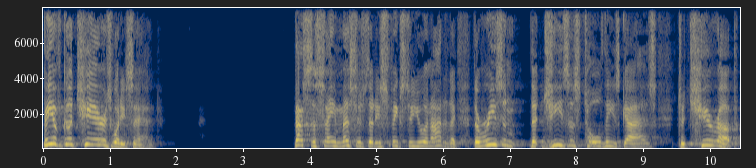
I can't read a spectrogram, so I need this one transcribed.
Be of good cheer, is what he said. That's the same message that he speaks to you and I today. The reason that Jesus told these guys to cheer up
